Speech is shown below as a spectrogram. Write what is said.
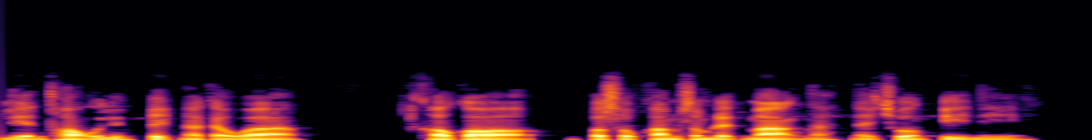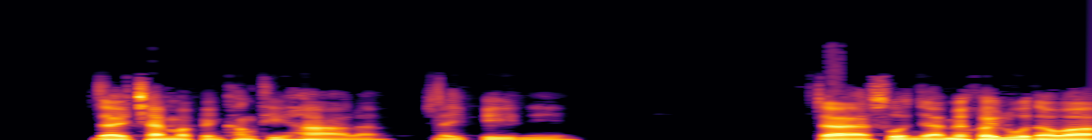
เหรียญทองโอลิมปิกนะแต่ว่าเขาก็ประสบความสำเร็จมากนะในช่วงปีนี้ ได้แชมป์มาเป็นครั้งที่ห้าแล้ว ในปีนี้ แต่ส่วนใหญ่ไม่ค่อยรู้นะว่า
